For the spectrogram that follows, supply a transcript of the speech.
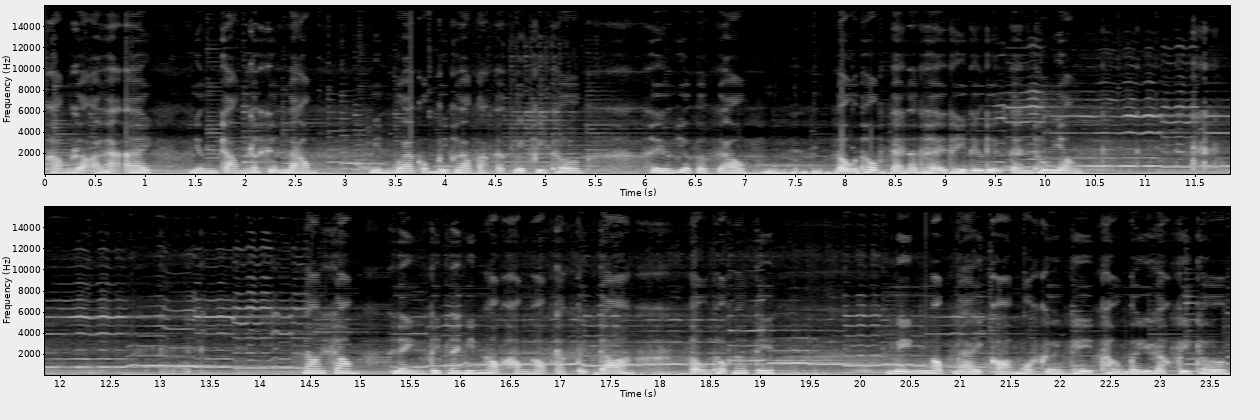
không rõ là ai, nhưng trông rất sinh động. Nhìn qua cũng biết là vật đặc biệt phi thường. Liệu giờ gật đầu, Tụ thúc đã nói thế thì tiểu điệp đành thu nhận. Nói xong, liền tiếp lấy miếng ngọc hồng ngọc đặc biệt đó. Tụ thúc nói tiếp. Miếng ngọc này có một truyền thuyết thần bí rất phi thường.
